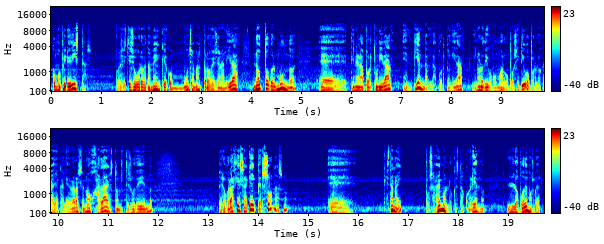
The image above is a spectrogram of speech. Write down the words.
como periodistas, pues estoy seguro que también que con mucha más profesionalidad. No todo el mundo eh, tiene la oportunidad, entiendan la oportunidad, y no lo digo como algo positivo por lo que haya que alegrarse, no, ojalá esto no esté sucediendo, pero gracias a que hay personas ¿no? que están ahí, pues sabemos lo que está ocurriendo, lo podemos ver,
